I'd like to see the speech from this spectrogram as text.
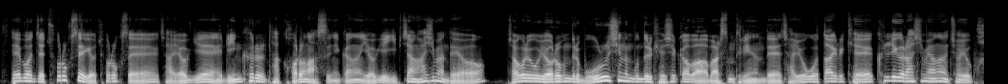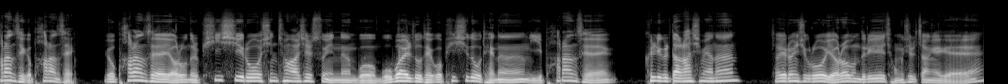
세 번째 초록색이요, 초록색. 자, 여기에 링크를 다 걸어 놨으니까는 여기에 입장하시면 돼요. 자, 그리고 여러분들 모르시는 분들 계실까봐 말씀드리는데, 자, 요거 딱 이렇게 클릭을 하시면은 저 요 파란색이요, 파란색. 요 파란색 여러분들 PC로 신청하실 수 있는 뭐 모바일도 되고 PC도 되는 이 파란색 클릭을 딱 하시면은 자, 이런 식으로 여러분들이 정실장에게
